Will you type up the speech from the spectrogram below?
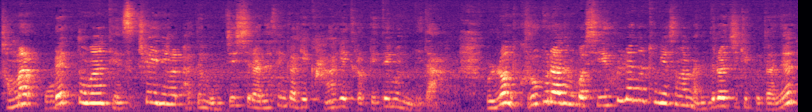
정말 오랫동안 댄스 트레이닝을 받은 몸짓이라는 생각이 강하게 들었기 때문입니다. 물론 그루브라는 것이 훈련을 통해서만 만들어지기보다는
